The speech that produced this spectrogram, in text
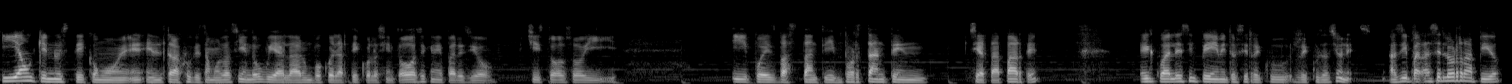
Y aunque no esté como en, el trabajo que estamos haciendo, voy a hablar un poco del artículo 112 que me pareció chistoso y, y pues bastante importante en cierta parte, el cual es impedimentos y recusaciones. Así, para hacerlo rápido,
